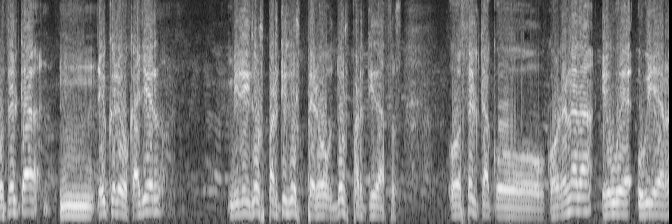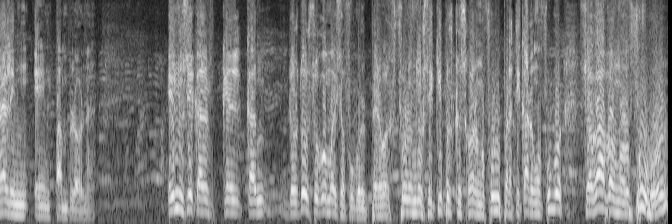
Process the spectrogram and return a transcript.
O Celta, mm, eu creo que ayer mirei dos partidos, pero dos partidazos o Celta co, co Granada e o, Villarreal en, en Pamplona. Eu non sei cal, cal, cal dos dous xogou máis o fútbol, pero foron dos equipos que xogaron o fútbol, practicaron o fútbol, xogaban o fútbol.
